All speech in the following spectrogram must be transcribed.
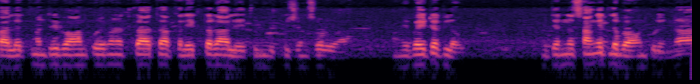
पालकमंत्री बावनकुळे म्हणत का आता कलेक्टर आले तुम्ही उपोषण सोडवा आम्ही बैठक लावू. मी त्यांना सांगितलं बावनकुळेंना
